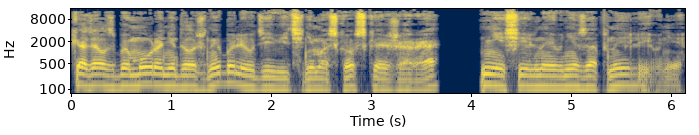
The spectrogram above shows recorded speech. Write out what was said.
Казалось бы, Мура не должны были удивить ни московская жара, ни сильные внезапные ливни.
